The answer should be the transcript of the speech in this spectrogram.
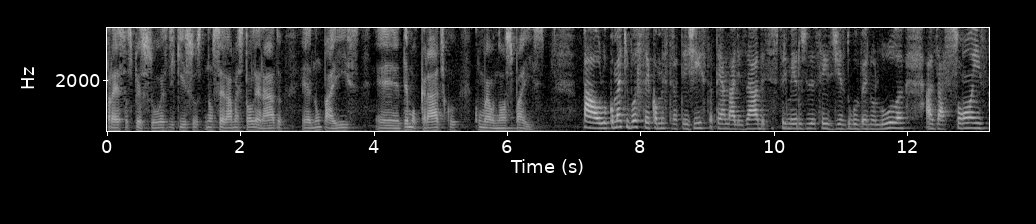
para essas pessoas de que isso não será mais tolerado é, num país democrático como é o nosso país. Paulo, como é que você, como estrategista, tem analisado esses primeiros 16 dias do governo Lula, as ações?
